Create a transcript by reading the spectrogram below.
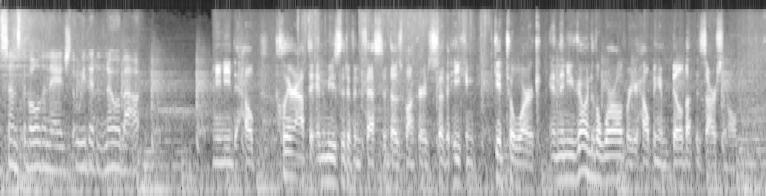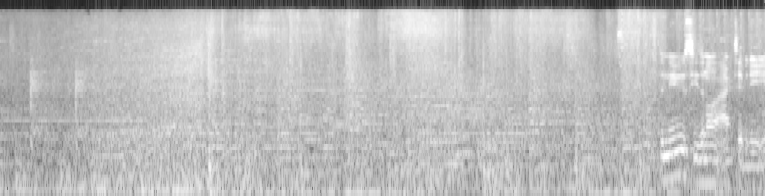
since the Golden Age that we didn't know about. You need to help clear out the enemies that have infested those bunkers so that he can get to work. And then you go into the world where you're helping him build up his arsenal. The new seasonal activity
